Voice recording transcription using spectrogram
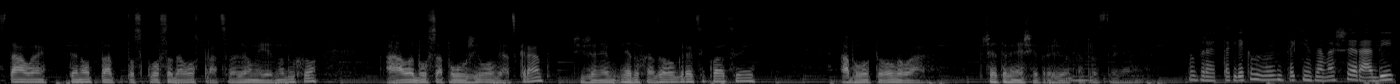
stále ten odpad, to sklo sa dalo spracovať veľmi jednoducho, alebo sa použilo viackrát, čiže ne, nedochádzalo k recyklácii a bolo to oveľa šetrnejšie pre životné mm. prostredie. Dobre, tak ďakujem veľmi pekne za vaše rady.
